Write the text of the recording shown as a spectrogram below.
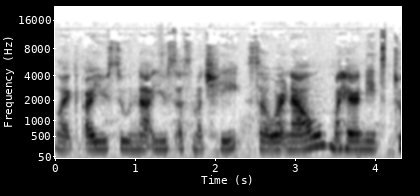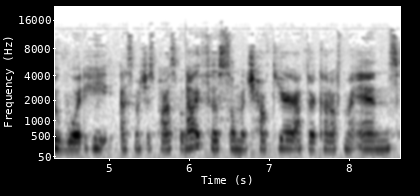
like i used to not use as much heat. So right now my hair needs to avoid heat as much as possible. Now it feels so much healthier after i cut off my ends.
